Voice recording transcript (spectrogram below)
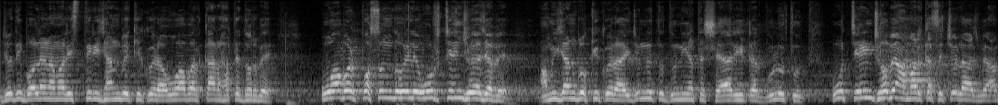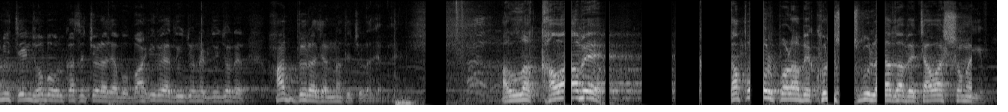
যদি বলেন, আমার স্ত্রী জানবে কি করে ও আবার কার হাতে ধরবে? ও আবার পছন্দ হইলে ওর চেঞ্জ হয়ে যাবে। আমি জানব কি করে, এই জন্য তো দুনিয়াতে শেয়ার হিটার ব্লুটুথ ও চেঞ্জ হবে আমার কাছে চলে আসবে, আমি চেঞ্জ হব ওর কাছে চলে যাব, বাহির হয়ে দুইজনের দুইজনের হাত ধরা জান্নাতে চলে যাবে। আল্লাহ খাওয়াবে, কাপড় পরাবে, খুশবু লাগাবে, যাওয়ার সময় গিফট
